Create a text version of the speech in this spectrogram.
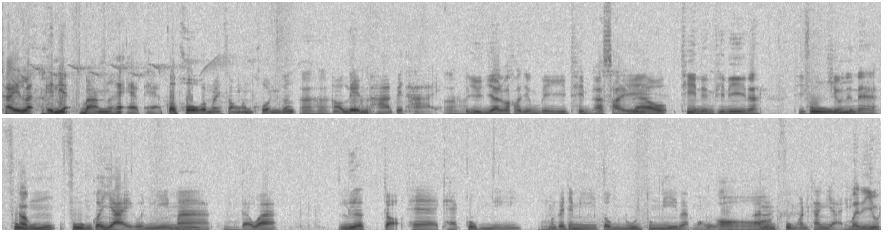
ใช้ละไอเนี่ยบังแล้วก็แอบแอบก็โผล่กันไปสองสามคนก็อ่าฮะเอาเลนพาดไปถ่ายอ่าเขายืนยันว่าเขายังมีถิ่นอาศัยแล้วที่หนึ่งที่นี่นะที่ภูฝูงเขียวแน่ๆฝูครับงฝูงก็ใหญ่กว่านี้มากอืมแต่ว่า เลือกเจาะแค่แค่กลุ่มนี้อืมมันก็จะมีตรงนู้นตรงนี้แบบโอ้โหอ๋ออัอันนั้นฝูงค่อนข้างใหญ่ ไม่ได้อยู่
